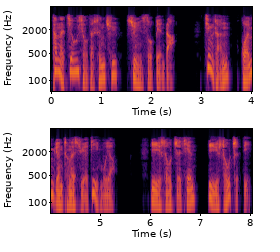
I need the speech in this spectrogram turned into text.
她那娇小的身躯迅速变大，竟然还原成了雪地模样。一手指天，一手指地，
